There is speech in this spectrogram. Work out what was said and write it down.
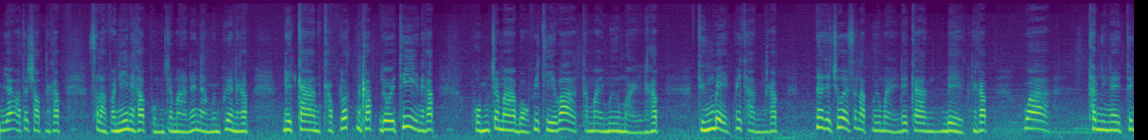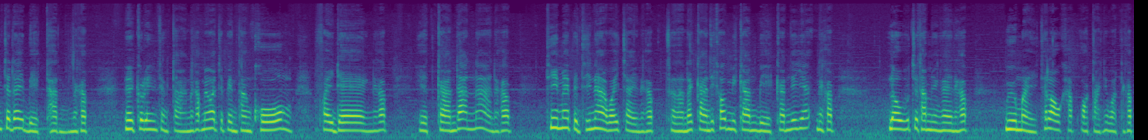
ม์ยาออโต้ช็อปนะครับสำหรับวันนี้นะครับผมจะมาแนะนำเพื่อนๆนะครับ ในการขับรถนะครับโดยที่นะครับ ผมจะมาบอกวิธีว่าทำไมมือใหม่นะครับ ถึงเบรกไม่ทันนะครับ น่าจะช่วยสำหรับมือใหม่ในการเบรกนะครับ ว่าทำยังไงถึงจะได้เบรกทันนะครับ ในกรณีต่างๆนะครับ ไม่ว่าจะเป็นทางโค้ง ไฟแดงนะครับ เหตุการณ์ด้านหน้านะครับ ที่ไม่เป็นที่น่าไว้ใจนะครับ สถานการณ์ที่เขามีการเบรกกันเยอะแยะนะครับ เราจะทำยังไงนะครับ มือใหม่ถ้าเราขับออกต่างจังหวัดนะครับ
